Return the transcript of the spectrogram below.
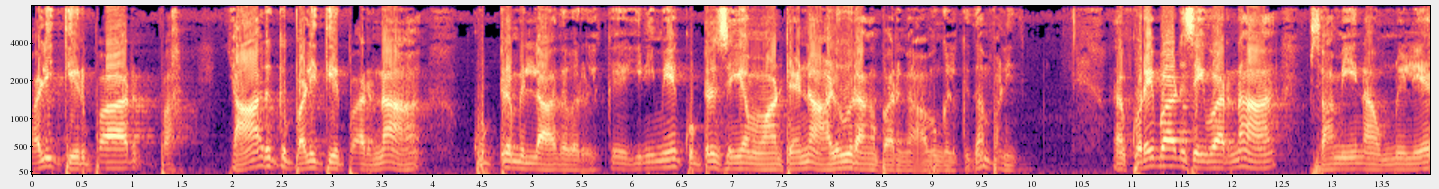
பழி தீர்ப்பார். யாருக்கு பழி தீர்ப்பார்னா குற்றம் இல்லாதவர்களுக்கு இனிமே குற்றம் செய்ய மாட்டேன்னு அழுகுறாங்க பாருங்க அவங்களுக்கு தான் பணி. குறைபாடு செய்வார்னா சாமி நான் உண்மையிலேயே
